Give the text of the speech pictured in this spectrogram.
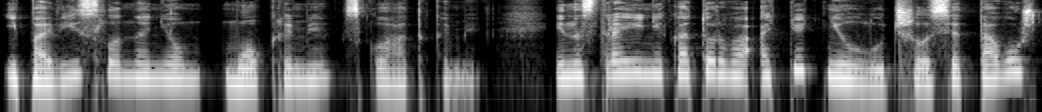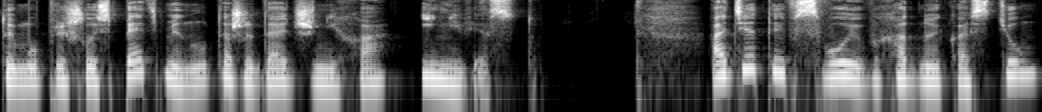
и повисло на нем мокрыми складками, и настроение которого от отнюдь не улучшилось от того, что ему пришлось пять минут ожидать жениха и невесту. Одетый в свой выходной костюм,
